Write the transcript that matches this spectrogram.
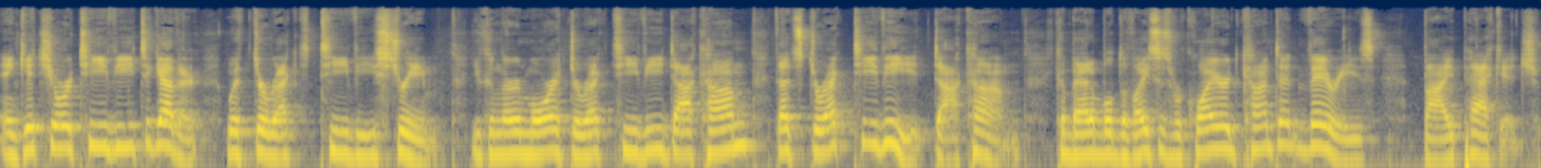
and get your TV together with DirecTV Stream. You can learn more at directv.com. That's directv.com. Compatible devices required, content varies by package.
